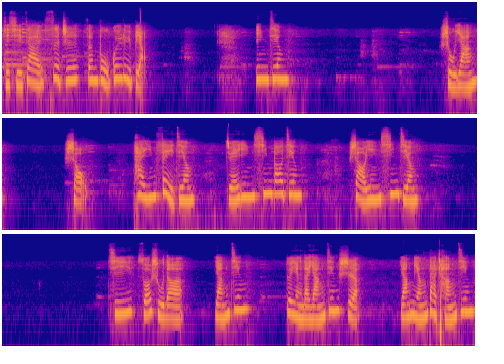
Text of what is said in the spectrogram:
及其在四肢分布规律表：阴经属阳，手太阴肺经、厥阴心包经、少阴心经，其所属的阳经对应的阳经是。阳明大肠经、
